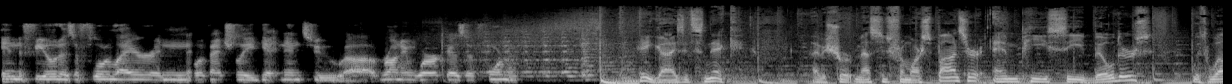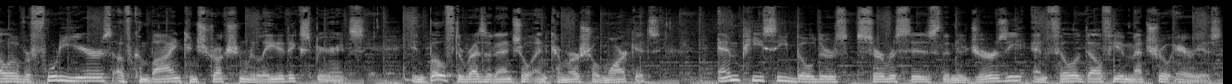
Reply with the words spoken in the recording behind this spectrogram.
in the field as a floor layer and eventually getting into uh, running work as a foreman. Hey guys, it's Nick. I have a short message from our sponsor, MPC Builders with well over 40 years of combined construction related experience in both the residential and commercial markets. MPC Builders services the New Jersey and Philadelphia metro areas.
